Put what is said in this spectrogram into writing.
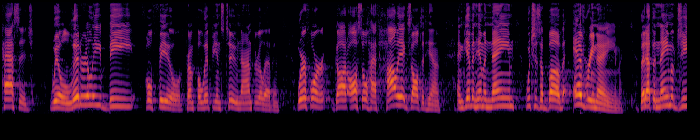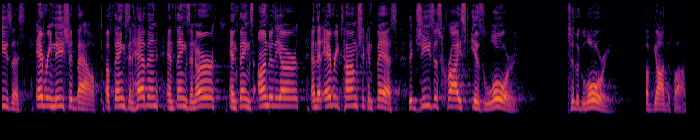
passage will literally be fulfilled from Philippians 2 9 through 11. Wherefore, God also hath highly exalted him and given him a name which is above every name, that at the name of Jesus every knee should bow, of things in heaven and things in earth and things under the earth, and that every tongue should confess that Jesus Christ is Lord to the glory of God the Father.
